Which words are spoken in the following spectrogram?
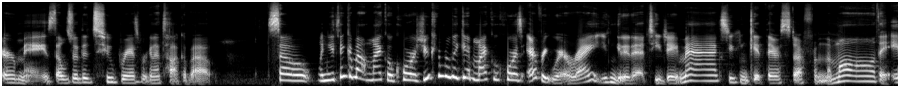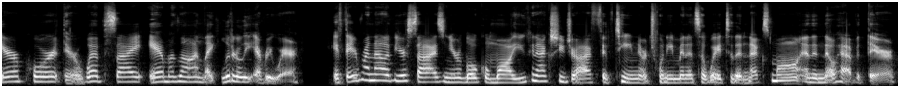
Hermes. Those are the two brands we're going to talk about. So, when you think about Michael Kors, you can really get Michael Kors everywhere, right? You can get it at TJ Maxx, you can get their stuff from the mall, the airport, their website, Amazon, like literally everywhere. If they run out of your size in your local mall, you can actually drive 15 or 20 minutes away to the next mall and then they'll have it there.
